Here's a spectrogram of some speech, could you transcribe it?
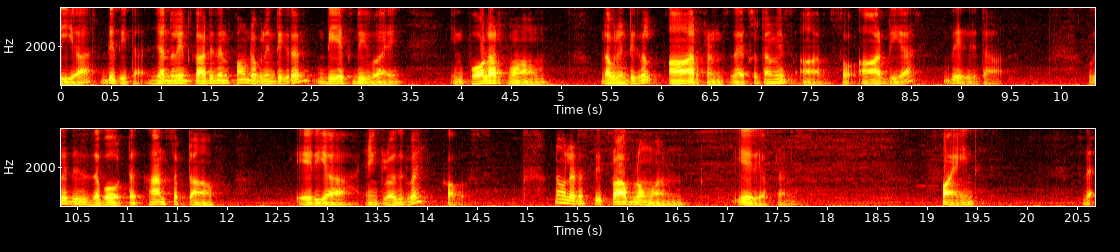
dr d theta. Generally in Cartesian form double integral dx dy in polar form double integral r friends the extra term is r. So, r dr d theta okay this is about the concept of area enclosed by curves now let us see problem 1 area friends. Find the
